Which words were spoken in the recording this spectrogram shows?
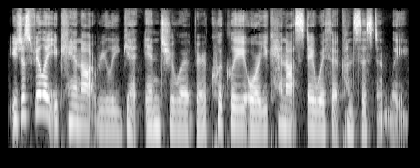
you just feel like you cannot really get into it very quickly or you cannot stay with it consistently.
